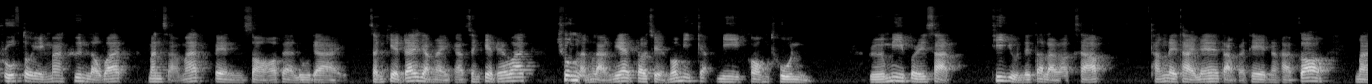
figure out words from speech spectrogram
พิสูจตัวเองมากขึ้นแล้วว่ามันสามารถเป็น store of value ได้ สังเกตได้อย่างไรครับ สังเกตได้ว่าช่วงหลังๆเนี่ยเราเห็นว่ามีมีกองทุน หรือมีบริษัทที่อยู่ในตลาดหลักทรัพย์ ทั้งในไทยและในต่างประเทศนะครับ ก็มา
